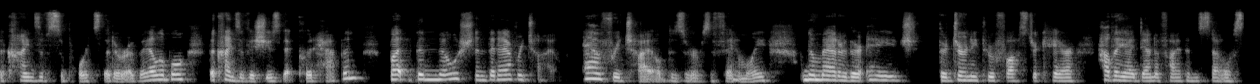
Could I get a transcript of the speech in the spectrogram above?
the kinds of supports that are available the kinds of issues that could happen but the notion that every child every child deserves a family no matter their age their journey through foster care, how they identify themselves.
